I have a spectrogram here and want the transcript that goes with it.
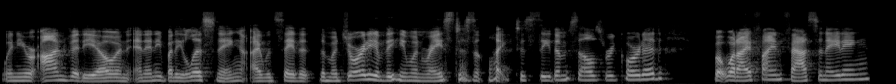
when you're on video and, and anybody listening, I would say that the majority of the human race doesn't like to see themselves recorded. But what I find fascinating,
